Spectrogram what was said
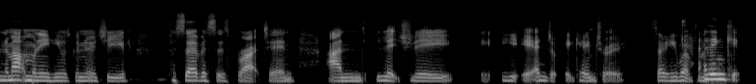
an amount of money he was going to achieve for services for acting and literally it, it ended up it came true so he went from I think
